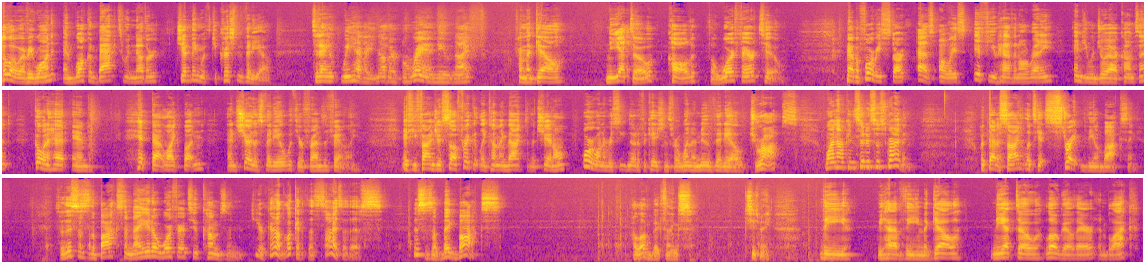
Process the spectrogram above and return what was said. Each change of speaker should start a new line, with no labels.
Hello everyone, and welcome back to another Jimping with JaCrispy video. Today we have another brand new knife from Miguel Nieto called the Warfare 2. Now before we start, as always, if you haven't already and you enjoy our content, go ahead and hit that like button and share this video with your friends and family. If you find yourself frequently coming back to the channel, or want to receive notifications for when a new video drops, why not consider subscribing? With that aside, let's get straight to the unboxing. So this is the box the Nieto Warfare 2 comes in. Dear God, look at the size of this. This is a big box. I love big things. Excuse me. The We have the Miguel Nieto logo there in black.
